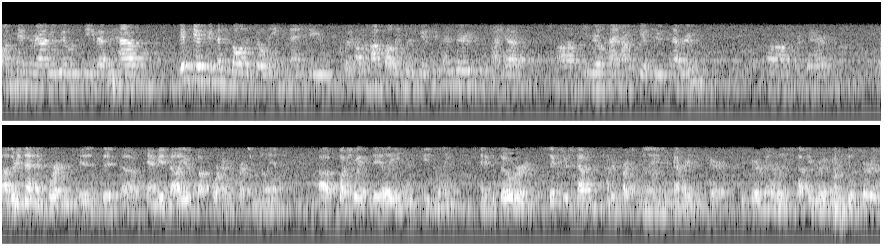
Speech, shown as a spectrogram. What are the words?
on pans around, you'll be able to see that we have, we have CO2 sensors all over the building, and if you click on the hotspot link for the CO2 sensors, you'll find out, um, in real time how much CO2 is in that room. Um, there. Uh, the reason that's important is that uh, ambient value of about 400 parts per million uh, fluctuates daily and seasonally. And if it's over six or 700 parts per million, your memory is impaired. If you've ever been in a really stuffy room and you feel sort of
